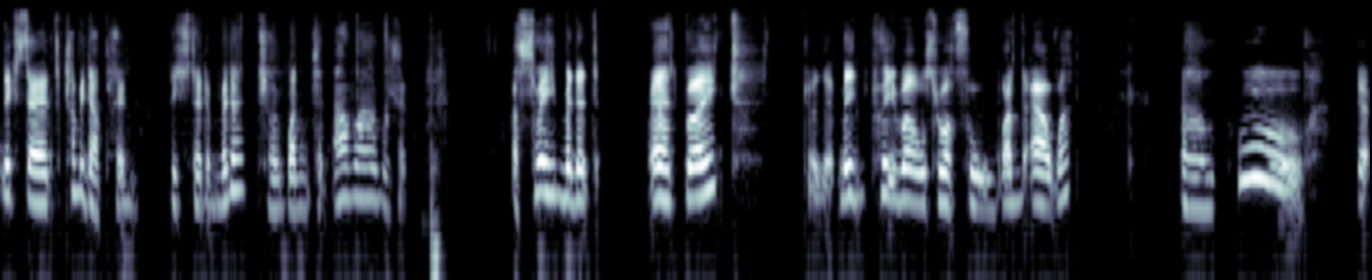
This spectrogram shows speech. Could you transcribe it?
Next ad coming up in less than a minute, so once an hour. We have a three minute break. So that means pre rolls were for one hour. Um, ooh, yeah.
